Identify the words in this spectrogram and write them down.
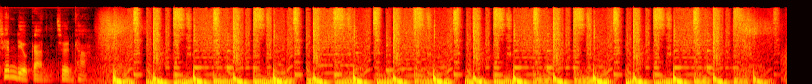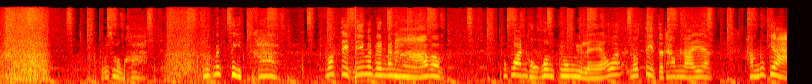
เช่นเดียวกัน เชิญค่ะ ผู้ชมค่ะ รถมันติดค่ะ รถติดนี่มันเป็นปัญหาแบบ ทุกวันของคนกรุงอยู่แล้วอะรถติดจะทำอะไรอะทำทุกอย่าง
